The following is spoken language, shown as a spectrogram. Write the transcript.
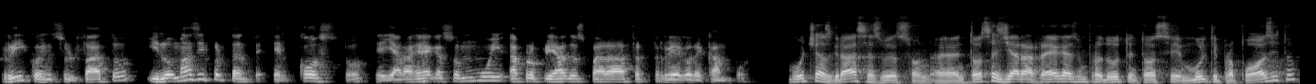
rico en sulfato y lo más importante, el costo de Yarajega son muy apropiados para fertirriego de campo. Muchas gracias, Wilson. Eh, entonces, Yararega es un producto entonces multipropósito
